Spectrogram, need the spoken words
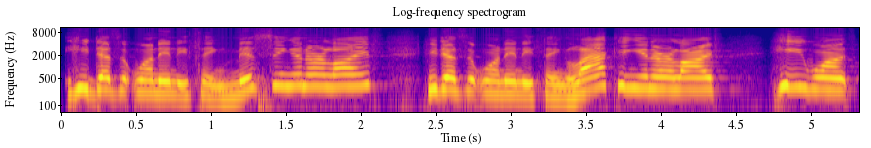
He doesn't want anything missing in our life, He doesn't want anything lacking in our life. He wants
